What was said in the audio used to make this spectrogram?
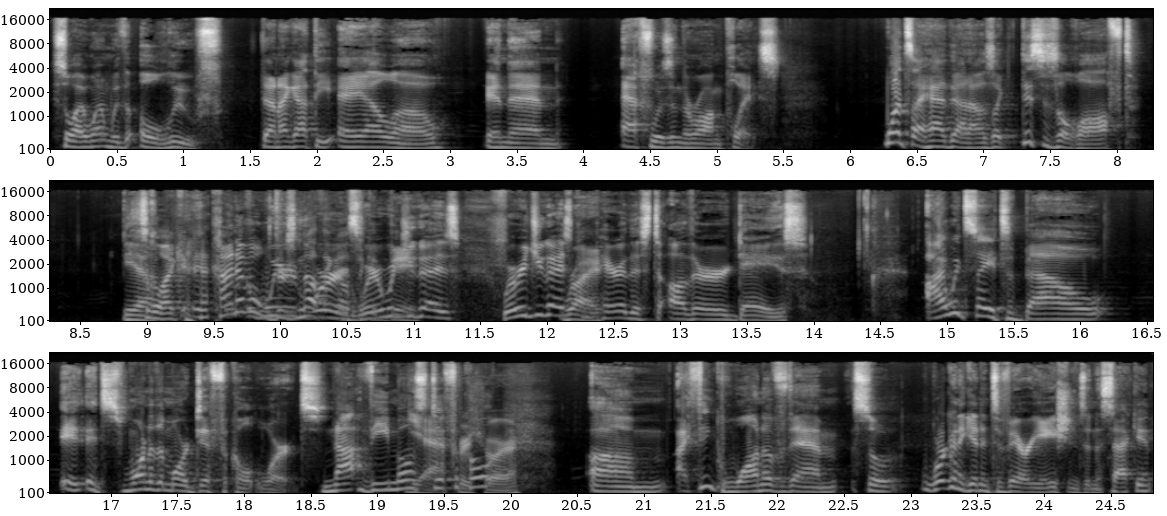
So I went with aloof. Then I got the ALO, and then F was in the wrong place. Once I had that, I was like, this is a loft. Yeah. So like it- kind of a weird word. Where would be. you guys where would you guys Right. compare this to other days? I would say it's about it, it's one of the more difficult words. Not the most yeah, difficult. for sure. Um, I think one of them. So we're going to get into variations in a second,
